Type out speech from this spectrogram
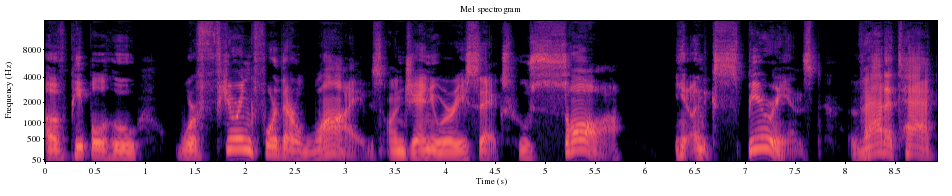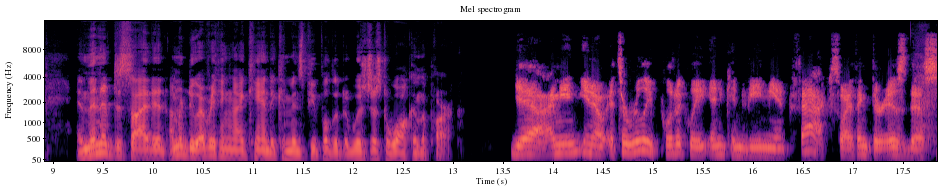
of people who were fearing for their lives on January 6th, who saw, you know, and experienced that attack, and then have decided, I'm going to do everything I can to convince people that it was just a walk in the park. Yeah, I mean, you know, it's a really politically inconvenient fact. So I think there is this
